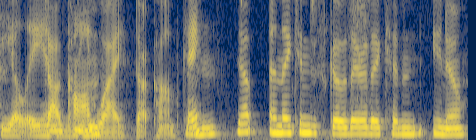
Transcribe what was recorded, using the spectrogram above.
B L A N Dot Z. Y dot com. Okay. Mhm. Yep. And they can just go there. They can, you know,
